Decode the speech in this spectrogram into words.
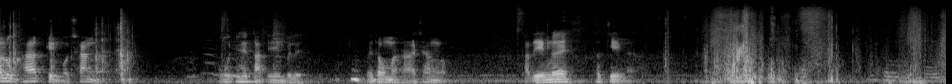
ถ้าลูกค้าเก่งกว่าช่างอะผมก็จะให้ตัดเองไปเลย ไม่ต้องมาหาช่างหรอก ตัดเองเลย ถ้าเก่งอะดูยูทูบ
